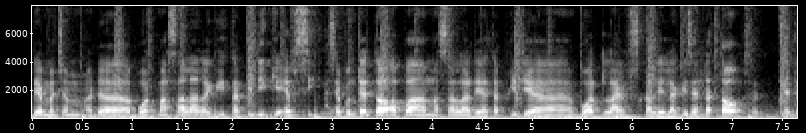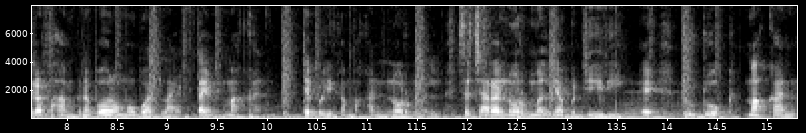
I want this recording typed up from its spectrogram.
dia macam ada buat masalah lagi tapi di KFC. Saya pun tidak tahu apa masalah dia tapi dia buat live sekali lagi. Saya tidak tahu, saya, saya tidak faham kenapa orang mau buat live time makan. Dia bolehkah makan normal? Secara normalnya berdiri, eh duduk, makan,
